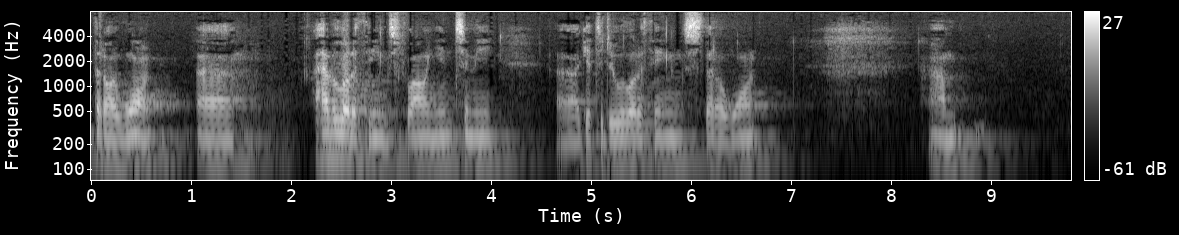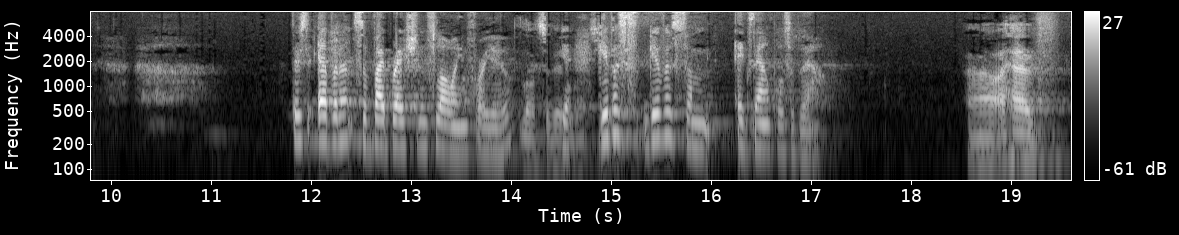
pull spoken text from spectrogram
that I want. Uh, I have a lot of things flowing into me. Uh, I get to do a lot of things that I want. Um, there's evidence of vibration flowing for you lots of evidence. yeah. give us give us some examples of that Uh, I have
